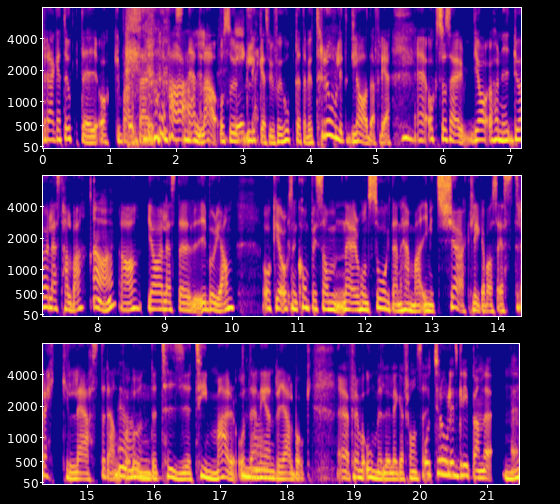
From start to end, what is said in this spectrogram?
raggat upp dig och bara så här, snälla. Och så lyckas vi få ihop detta. Vi är otroligt glada för det. Eh, också så här, jag, hörni, du har läst halva. Ja. Ja, jag läste i början. Och jag har också en kompis som när hon såg den hemma i mitt kök ligga var så jag sträckläste den på Ja. under tio timmar. Och den är en rejäl bok. Eh, för den var omöjlig att lägga ifrån sig. Otroligt gripande Mm. är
